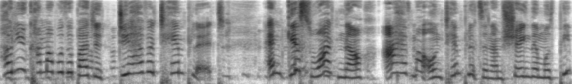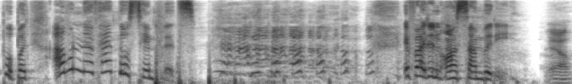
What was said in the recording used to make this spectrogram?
how do you come up with a budget? Do you have a template? And guess what? Now I have my own templates and I'm sharing them with people, but I wouldn't have had those templates if I didn't ask somebody. Yeah,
